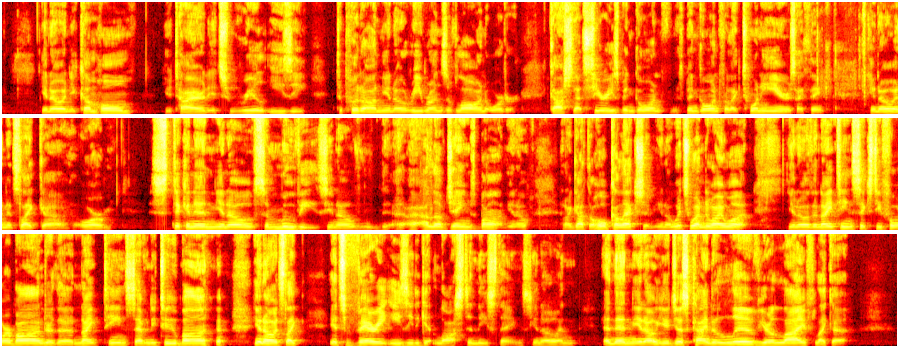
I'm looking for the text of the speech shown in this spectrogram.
You know, and you come home, you're tired, it's real easy to put on, you know, reruns of Law and Order. Gosh, that series been going. It's been going for like 20 years, I think. You know, and it's like, uh, or sticking in, you know, some movies. You know, I, I love James Bond. You know, and I got the whole collection. You know, which one do I want? You know, the 1964 Bond or the 1972 Bond. you know, it's like it's very easy to get lost in these things. You know, and and then you know you just kind of live your life like a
